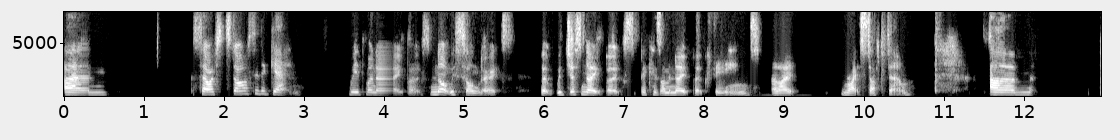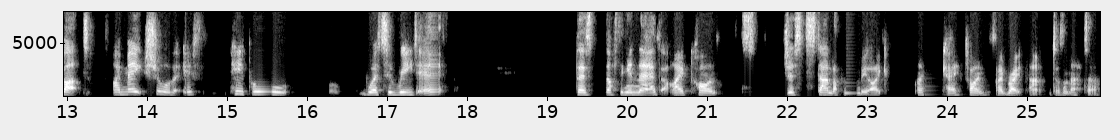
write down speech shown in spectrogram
Um, so I've started again with my notebooks, not with song lyrics, but with just notebooks because I'm a notebook fiend and I write stuff down. Um, but I make sure that if people were to read it, there's nothing in there that I can't just stand up and be like, okay, fine, I wrote that, it doesn't matter.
